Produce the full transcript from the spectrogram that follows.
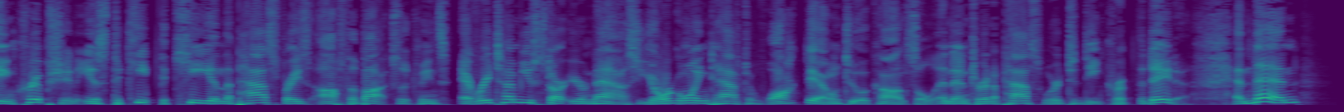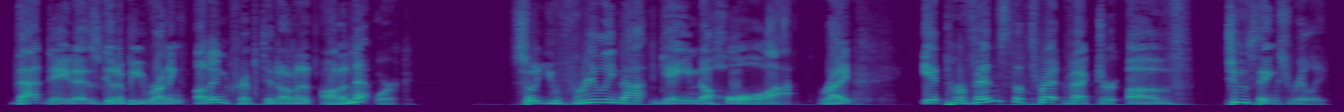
encryption is to keep the key and the passphrase off the box, which means every time you start your NAS, you're going to have to walk down to a console and enter in a password to decrypt the data. And then that data is going to be running unencrypted on a, on a network. So you've really not gained a whole lot, right? It prevents the threat vector of two things really.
